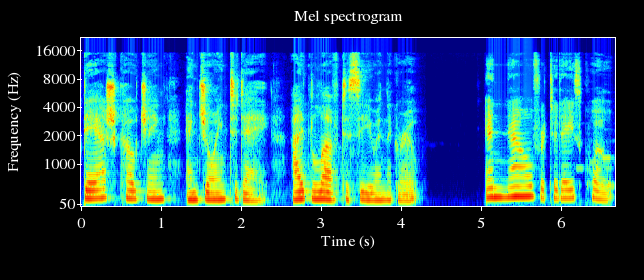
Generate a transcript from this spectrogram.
dash coaching and join today. I'd love to see you in the group. And now for today's quote.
